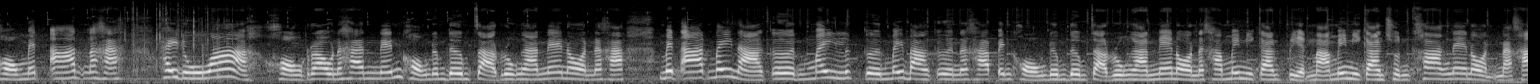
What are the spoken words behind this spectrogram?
ของเม็ดอาร์ตนะคะ ให้ดูว่า ของเรานะคะ เน้นของเดิมๆจากโรงงานแน่นอนนะคะ เม็ดอาร์ตไม่หนาเกิน ไม่ลึกเกินไม่บางเกินนะคะ เป็นของเดิมๆจากโรงงานแน่นอนนะคะ ไม่มีการเปลี่ยนมาไม่มีการชนข้างแน่นอนนะคะ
